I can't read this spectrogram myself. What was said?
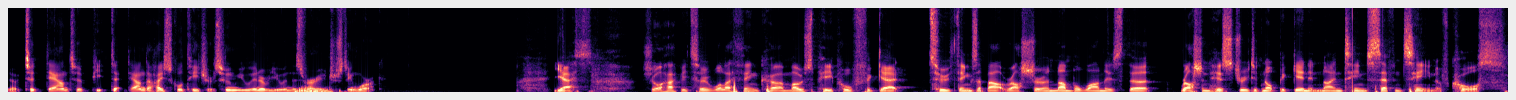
know to down to down to high school teachers whom you interview in this very interesting work. Yes, sure, happy to. Well, I think uh, most people forget two things about Russia, and number one is that Russian history did not begin in 1917, of course.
